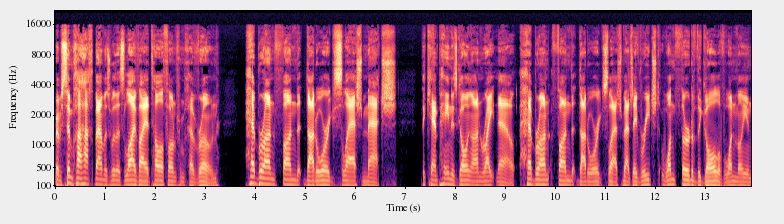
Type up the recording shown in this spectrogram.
Reb Simcha Hochbaum is with us live via telephone from Hebron. Hebronfund.org slash match. The campaign is going on right now. Hebronfund.org slash match. They've reached one third of the goal of $1 million.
